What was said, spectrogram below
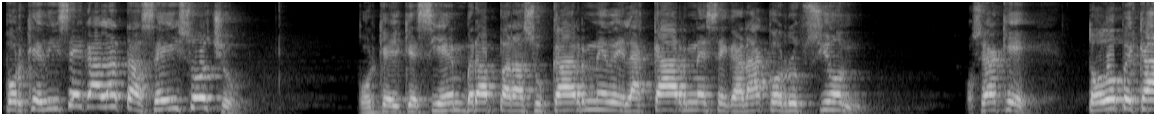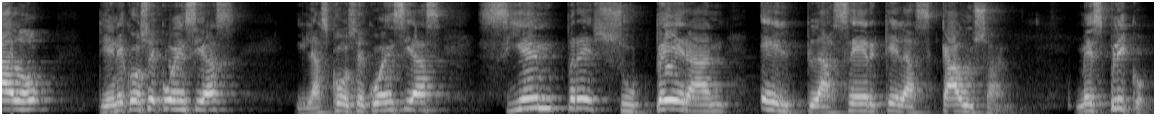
Porque dice Gálatas 6:8, porque el que siembra para su carne de la carne segará corrupción. O sea que todo pecado tiene consecuencias y las consecuencias siempre superan el placer que las causan. Me explico.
